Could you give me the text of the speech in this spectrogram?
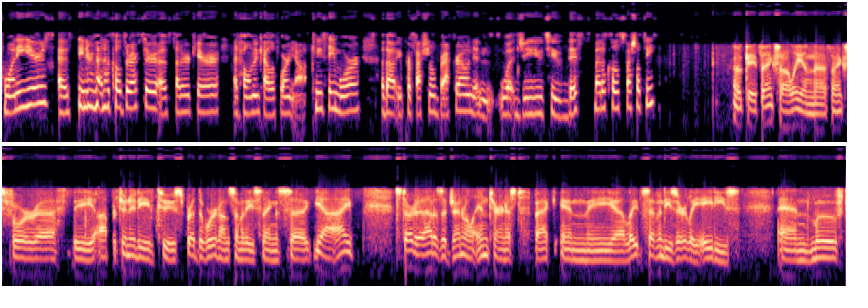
20 years as Senior Medical Director of Sutter Care at Home in California. Can you say more about your professional background and what drew you to this medical specialty? Okay, thanks, Holly, and uh, thanks for uh, the opportunity to spread the word on some of these things. Uh, yeah, I started out as a general internist back in the uh, late 70s, early 80s, and moved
